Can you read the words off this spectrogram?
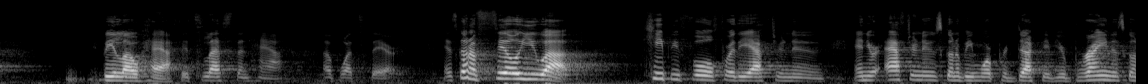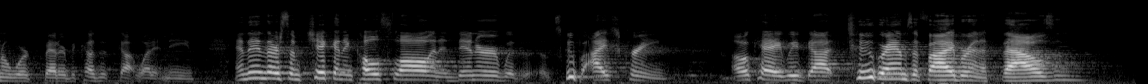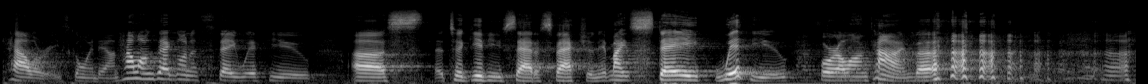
below half. It's less than half of what's there. It's going to fill you up, keep you full for the afternoon, and your afternoon is going to be more productive. Your brain is going to work better because it's got what it needs. And then there's some chicken and coleslaw and a dinner with a scoop of ice cream. Okay, we've got two grams of fiber and a thousand calories going down. How long is that going to stay with you? uh, to give you satisfaction. It might stay with you for a long time, but, uh,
